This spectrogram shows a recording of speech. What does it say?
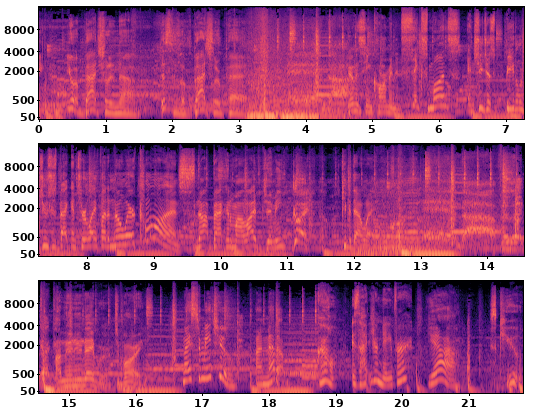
You're a bachelor now. This is a bachelor pad. You haven't seen Carmen in six months, and she just Beetlejuices back into your life out of nowhere? Come on. It's not back into my life, Jimmy. Good. Keep it that way. I'm your new neighbor, Jabari. Nice to meet you. I met him. Girl, is that your neighbor? Yeah, he's cute.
